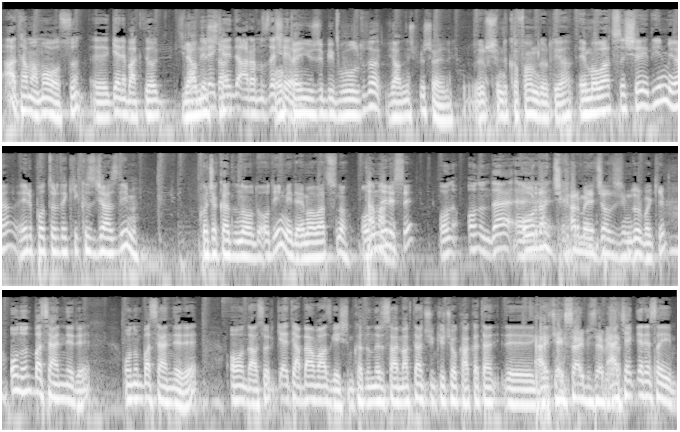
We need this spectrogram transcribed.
Aa, tamam o olsun. E, gene bak o, bile Yanlışsa kendi aramızda şey Oktay'ın yüzü bir buldu da yanlış mı söyledik? Dur şimdi kafam durdu ya. Emma Watson şey değil mi ya? Harry Potter'daki kızcağız değil mi? Koca kadın oldu. O değil miydi? Emma Watson o. Onun Tamam. neresi? Onun, onun da e, Oradan çıkarmaya çalışayım. Dur bakayım. onun basenleri, onun basenleri. Ondan sonra "Get ya ben vazgeçtim kadınları saymaktan çünkü çok hakikaten e, Erkek say bize biraz. erkeklere sayayım.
